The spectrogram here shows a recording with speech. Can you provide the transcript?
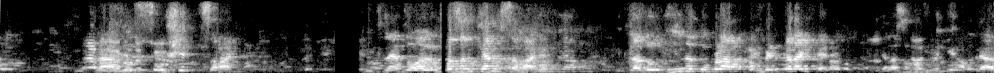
इथला जो शोषित समाज आहे, इथला जो अल्पसंख्याक समाज आहे इथला जो तीन दुबळा आंबेडकराईट आहे त्याला समजलं की आपल्या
